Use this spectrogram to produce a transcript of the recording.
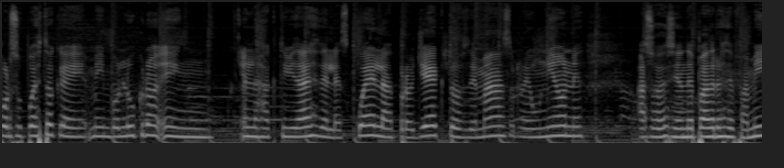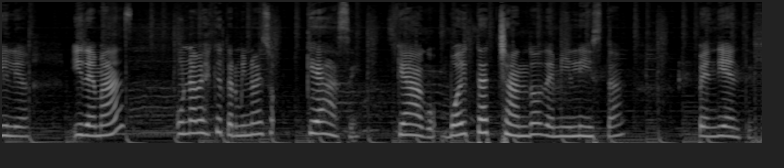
por supuesto que me involucro en en las actividades de la escuela, proyectos, demás, reuniones, asociación de padres de familia y demás. Una vez que termino eso, ¿qué hace? ¿Qué hago? Voy tachando de mi lista pendientes.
